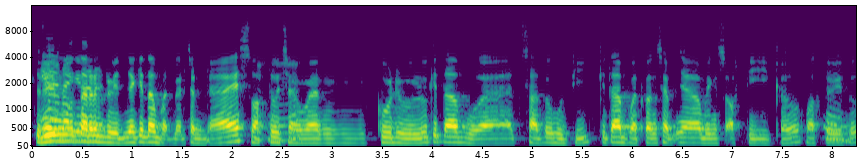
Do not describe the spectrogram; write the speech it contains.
Jadi Gimana, muter gimana? Duitnya kita buat merchandise. Waktu zamanku dulu kita buat satu hoodie. Kita buat konsepnya Wings of the Eagle waktu Hmm. itu.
